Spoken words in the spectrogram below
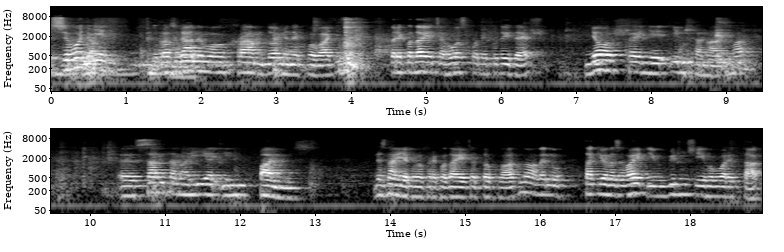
Сьогодні розглянемо храм Доміник Вовадіс. Перекладається Господи, куди йдеш. В нього ще є інша назва е, Санта Марія ін Пальмус. Не знаю, як воно перекладається докладно, але ну, так його називають і в більшості її говорять так.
